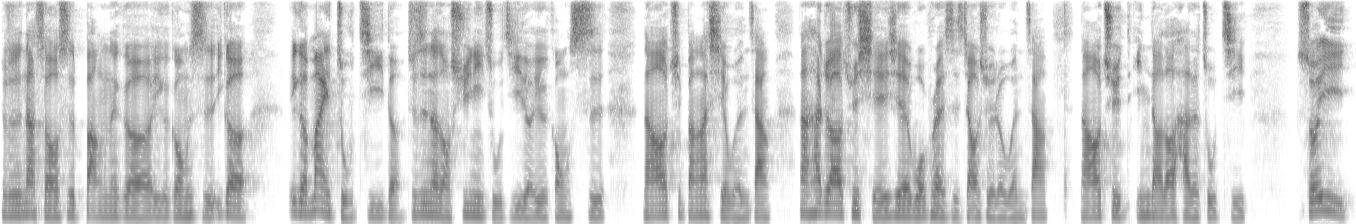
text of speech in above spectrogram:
就是那时候是帮那个一个公司一个。一个卖主机的，就是那种虚拟主机的一个公司，然后去帮他写文章，那他就要去写一些 WordPress 教学的文章，然后去引导到他的主机。所以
